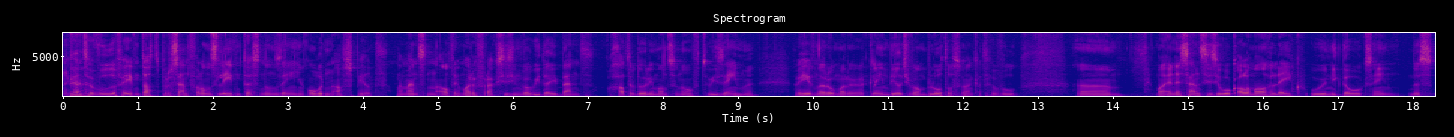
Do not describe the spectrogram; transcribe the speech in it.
Ik Ja. heb het gevoel dat 85% van ons leven tussen onze eigen oren afspeelt. Dat mensen altijd maar een fractie zien van wie dat je bent. Wat gaat er door iemand zijn hoofd? Wie zijn we? We geven daar ook maar een klein deeltje van bloot of zo, heb ik het gevoel. Ehm, maar in essentie zijn we ook allemaal gelijk, hoe uniek dat we ook zijn. Dus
